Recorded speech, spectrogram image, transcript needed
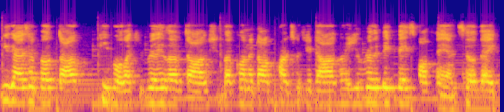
you guys are both dog people, like you really love dogs, you love going to dog parks with your dog, or you're really big baseball fan. So like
